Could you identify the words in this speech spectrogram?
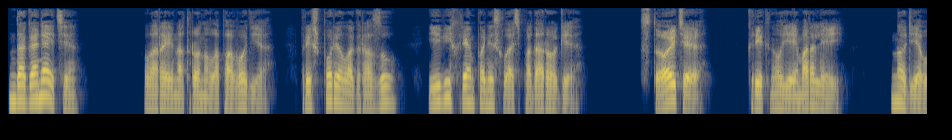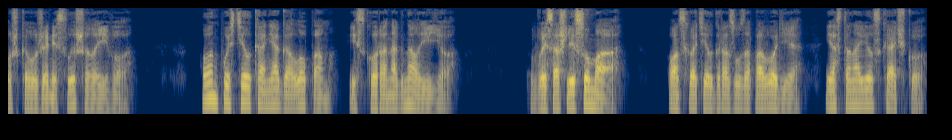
«Догоняйте!» Лорейна тронула поводья, пришпорила грозу и вихрем понеслась по дороге. «Стойте!» — крикнул ей Марлей. Но девушка уже не слышала его. Он пустил коня галопом и скоро нагнал ее. «Вы сошли с ума!» Он схватил грозу за поводья и остановил скачку.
